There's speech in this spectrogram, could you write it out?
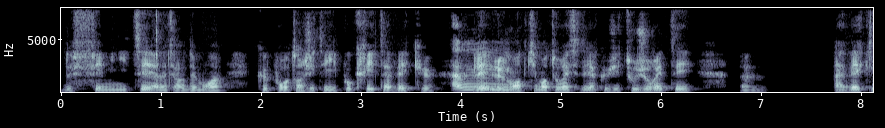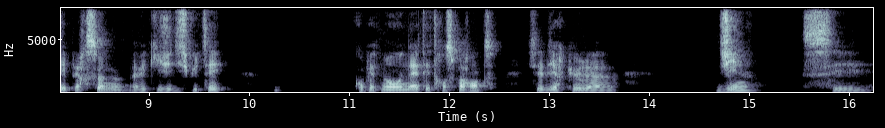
de féminité à l'intérieur de moi que pour autant j'étais hypocrite avec euh, Ah oui, les- oui, le monde qui m'entourait. C'est-à-dire que j'ai toujours été euh, avec les personnes avec qui j'ai discuté complètement honnête et transparente. C'est-à-dire que la Jean, c'est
